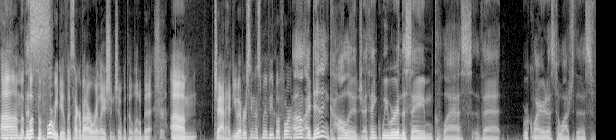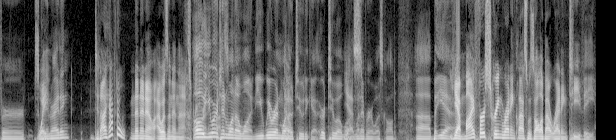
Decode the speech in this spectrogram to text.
Um, Um, but before we do, let's talk about our relationship with a little bit. Sure. Um, Chad, had you ever seen this movie before? Uh, I did in college. I think we were in the same class that required us to watch this for Wait. Screenwriting. Did I have to? No, no, no. I wasn't in that. Oh, you weren't class. in 101. You we were in Nope. 102 together or 201, Yes. whatever it was called. Uh, but yeah. Yeah, my first screenwriting class was all about writing TV.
